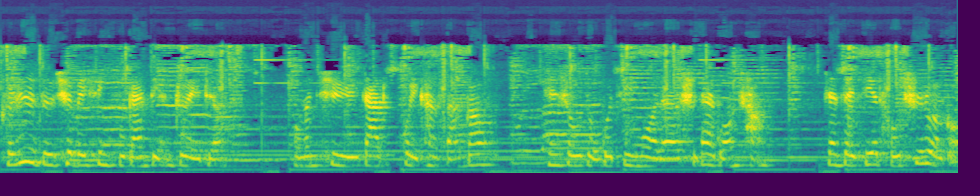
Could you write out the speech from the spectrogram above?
可日子却被幸福感点缀着。我们去大都会看梵高，牵手走过寂寞的时代广场，站在街头吃热狗，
